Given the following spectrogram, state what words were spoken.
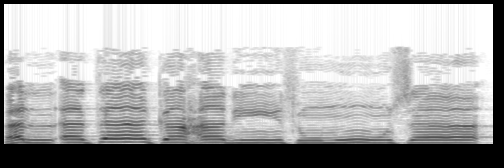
هَلْ أَتَاكَ حَدِيثُ مُوسَىٰ؟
